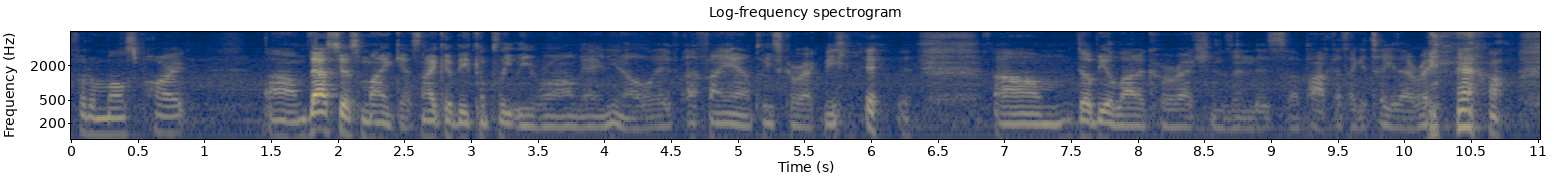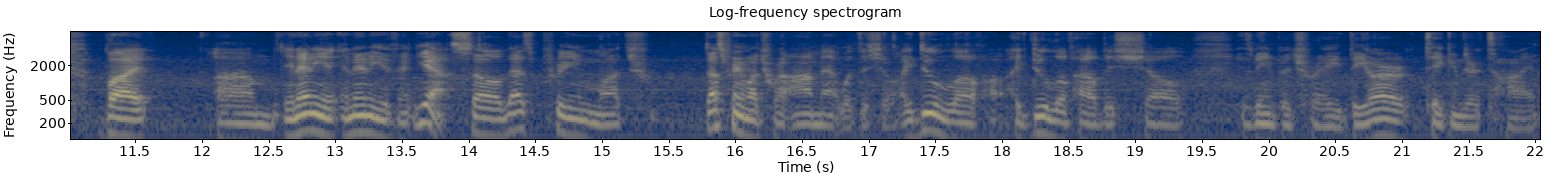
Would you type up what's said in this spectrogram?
for the most part. Um, that's just my guess, I could be completely wrong. And you know, if, if I am, please correct me. um, there'll be a lot of corrections in this uh, podcast. I can tell you that right now. But um, in any in any event, yeah. So that's pretty much that's pretty much where I'm at with the show. I do love I do love how this show is being portrayed. They are taking their time.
